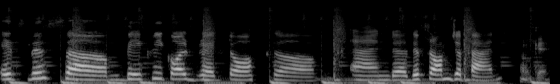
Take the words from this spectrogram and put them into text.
It's this um, bakery called Bread Talk, uh, and uh, they're from Japan. Okay.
